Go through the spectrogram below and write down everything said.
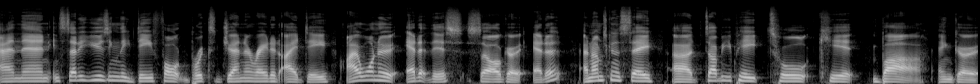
and then instead of using the default bricks generated ID, I want to edit this. So I'll go edit and I'm just going to say uh, WP Toolkit bar and go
